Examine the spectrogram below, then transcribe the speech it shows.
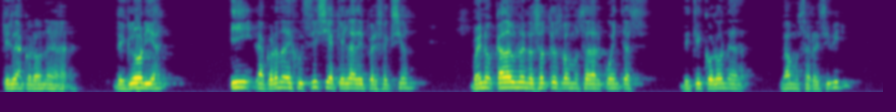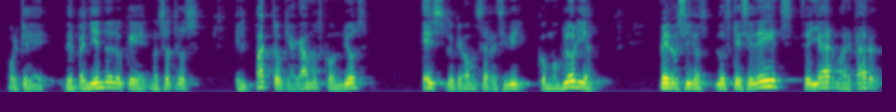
que es la corona de gloria, y la corona de justicia, que es la de perfección. Bueno, cada uno de nosotros vamos a dar cuentas de qué corona vamos a recibir, porque dependiendo de lo que nosotros, el pacto que hagamos con Dios, es lo que vamos a recibir como gloria. Pero si los que se dejen sellar, marcar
